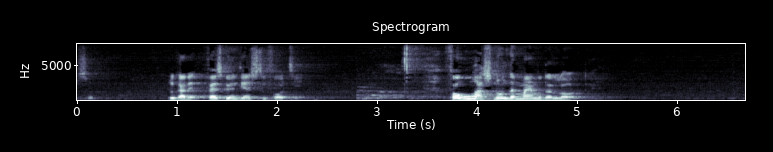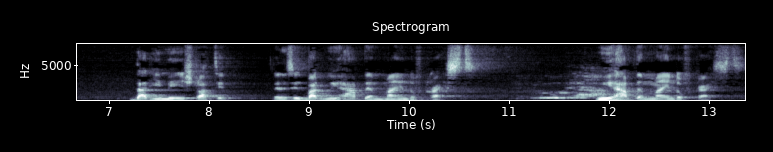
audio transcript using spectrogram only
So look at it. First Corinthians 2 14. For who has known the mind of the Lord that he may instruct him? Then he says, But we have the mind of Christ. We have the mind of Christ.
